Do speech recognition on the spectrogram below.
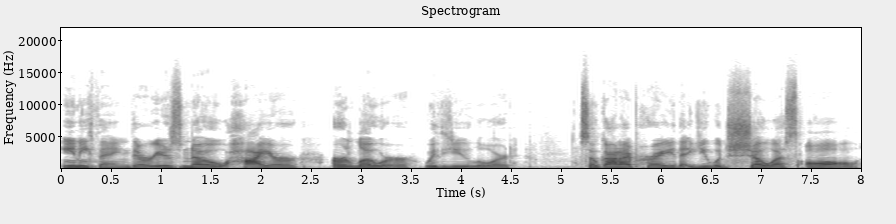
anything. There is no higher or lower with you, Lord. So, God, I pray that you would show us all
